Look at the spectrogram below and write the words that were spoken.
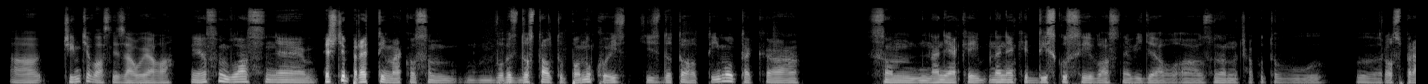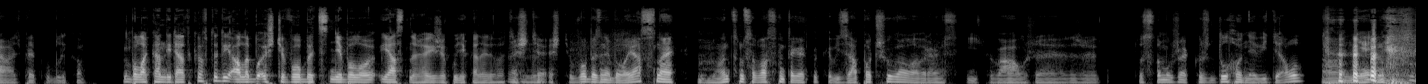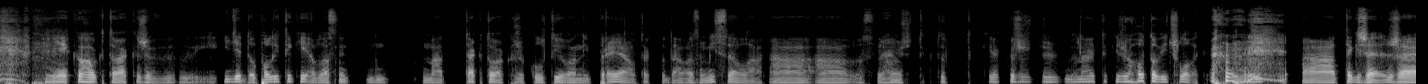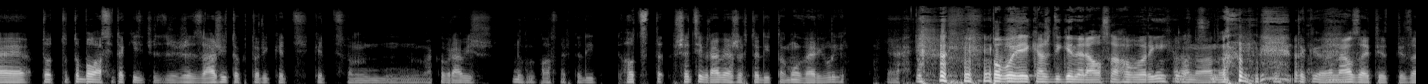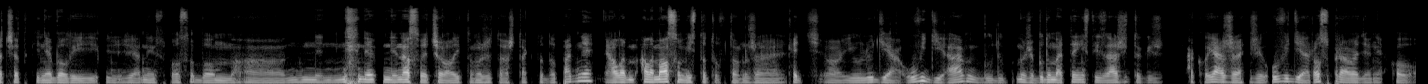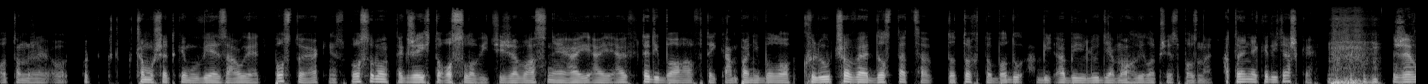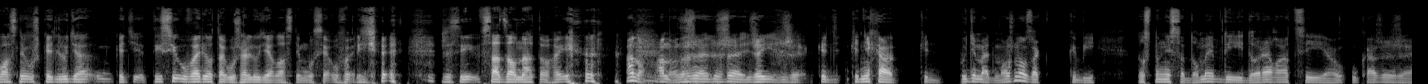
Čím ťa vlastne zaujala? Ja som vlastne, ešte predtým, ako som vôbec dostal tú ponuku ísť, ísť do toho týmu, tak som na nejakej, na nejakej diskusii vlastne videl Zuzanu Čaputovú e, rozprávať pred publikom. Bola kandidátka vtedy, alebo ešte vôbec nebolo jasné, hej, že bude kandidovať? Ešte, mhm. ešte vôbec nebolo jasné. Len som sa vlastne tak ako keby započúval a vrajím si, že wow, že, že to som už akože dlho nevidel. Nie, nie, niekoho, kto akože ide do politiky a vlastne má takto akože kultivovaný prejav, tak to dáva zmysel a, a, a si vravím, že takto, taký akože, že taký, že hotový človek. Mm-hmm. a, takže, že to, to, to bol asi taký, že, že zážitok, ktorý keď, keď som, ako vravíš, no vlastne vtedy, hoď všetci vravia, že vtedy tomu verili, ja. po boje každý generál sa hovorí. Áno, áno. tak e, naozaj tie, tie začiatky neboli žiadnym spôsobom, ne, ne, nenasvedčovali tomu, že to až takto dopadne, ale, ale mal som istotu v tom, že keď e, ju ľudia uvidia, budú, že budú mať ten istý zážitok, ako ja, že, že uvidia rozprávať o, o tom, že o, o, k čomu všetkému vie zaujať postoj, akým spôsobom, takže ich to osloví. Čiže vlastne aj, aj, aj vtedy bola v tej kampani bolo kľúčové dostať sa do tohto bodu, aby, aby ľudia mohli lepšie spoznať. A to je niekedy ťažké. že vlastne už keď ľudia, keď ty si uveril, tak už aj ľudia vlastne musia uveriť, že, že si vsadzal na to, hej. Áno, áno, že, že, že, že keď, keď nechá, keď bude mať možnosť, ako keby dostane sa do médií, do relácií a ukáže, že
